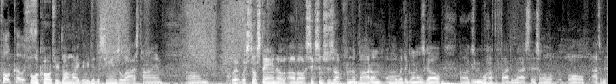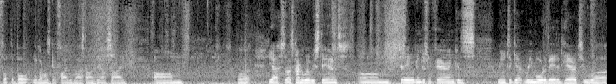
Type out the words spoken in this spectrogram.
Full coats. full coats. We've done like we did the seams the last time. Um, we're, we're still staying about six inches up from the bottom uh, where the gunnels go because we will have to fiberglass this all, all after we flip the boat. The gunnels get fiberglassed onto the outside. Um, but yeah, so that's kind of where we stand. Um, today we're gonna do some fairing because we need to get remotivated here to uh,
